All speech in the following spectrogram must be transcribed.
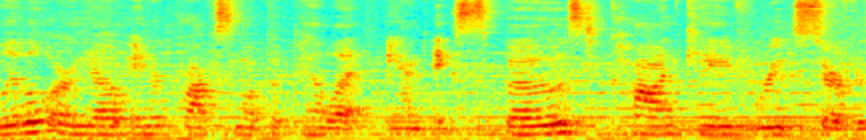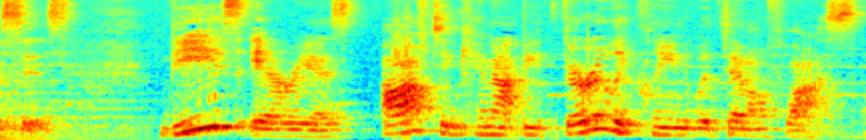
little or no interproximal papilla and exposed concave root surfaces. These areas often cannot be thoroughly cleaned with dental floss.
